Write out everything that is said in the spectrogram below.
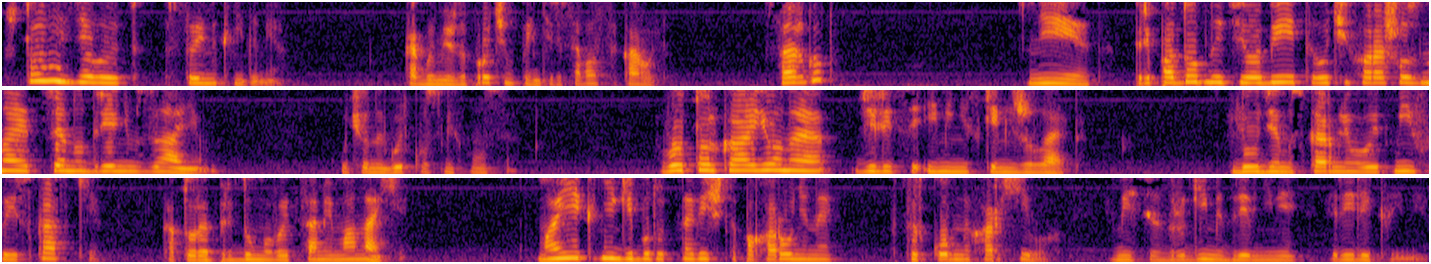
Что они сделают с твоими книгами? Как бы, между прочим, поинтересовался король. Сожгут? Нет, преподобный Теобейт очень хорошо знает цену древним знаниям. Ученый горько усмехнулся. Вот только Айона делиться ими ни с кем не желает. Людям скармливают мифы и сказки, которые придумывают сами монахи. Мои книги будут навечно похоронены в церковных архивах вместе с другими древними реликвиями.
